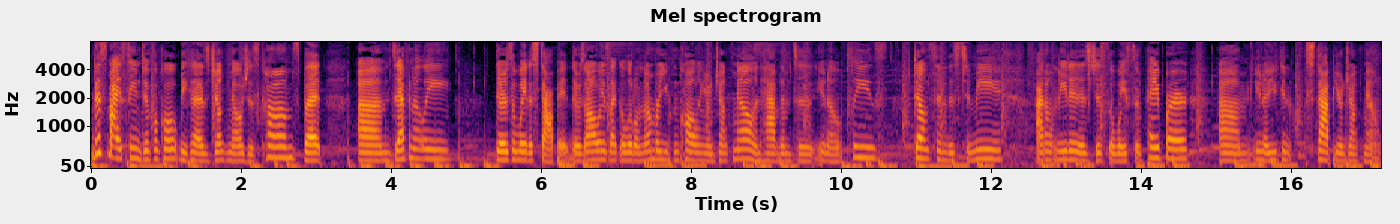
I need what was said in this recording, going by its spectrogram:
this might seem difficult because junk mail just comes, but um, definitely there's a way to stop it. There's always like a little number you can call in your junk mail and have them to, you know, please don't send this to me. I don't need it. It's just a waste of paper um, you know, you can stop your junk mail.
